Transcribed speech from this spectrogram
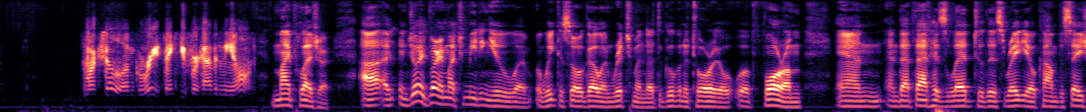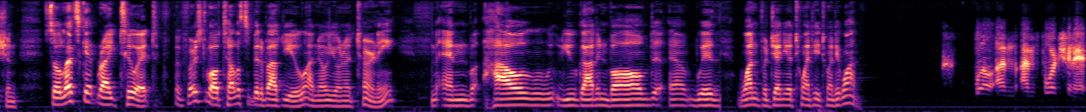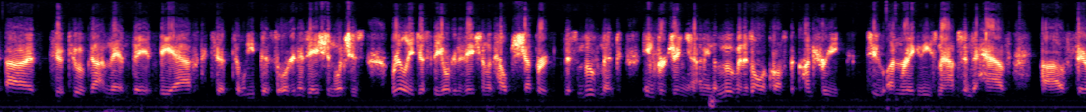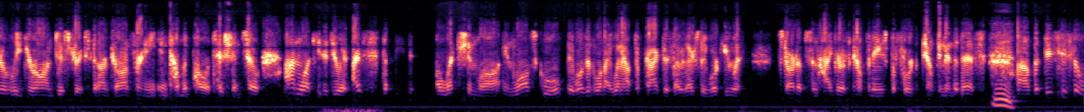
Marcello, I'm great. Thank you for having me on. My pleasure. Uh, I enjoyed very much meeting you uh, a week or so ago in Richmond at the gubernatorial uh, forum, and and that that has led to this radio conversation. So let's get right to it. First of all, tell us a bit about you. I know you're an attorney, and how you got involved uh, with One Virginia 2021. Well, I'm I'm fortunate uh, to to have gotten the the, the ask to, to lead this organization, which is really just the organization that helped shepherd this movement in Virginia. I mean, the movement is all across the country to unrig these maps and to have uh, fairly drawn districts that aren't drawn for any incumbent politician. So I'm lucky to do it. I've studied election law in law school. It wasn't when I went out to practice. I was actually working with startups and high growth companies before jumping into this. Mm. Uh, but this is the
